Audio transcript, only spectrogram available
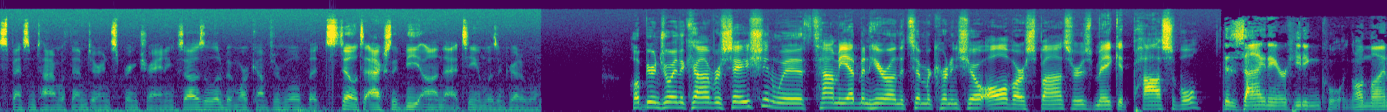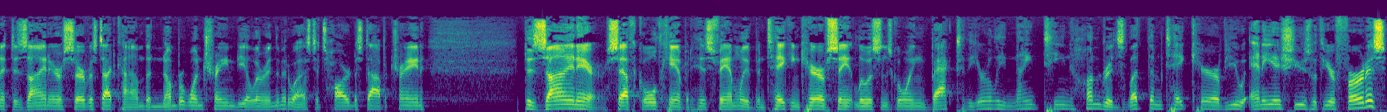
spend some time with them during spring training, so I was a little bit more comfortable. But still, to actually be on that team was incredible. Hope you're enjoying the conversation with Tommy Edman here on the Tim McKernan Show. All of our sponsors make it possible. Design Aire Heating and Cooling. Online at designairservice.com, the number one Trane dealer in the Midwest. It's hard to stop a Trane. Design Aire. Seth Goldcamp and his family have been taking care of St. Louisans going back to the early 1900s. Let them take care of you. Any issues with your furnace?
